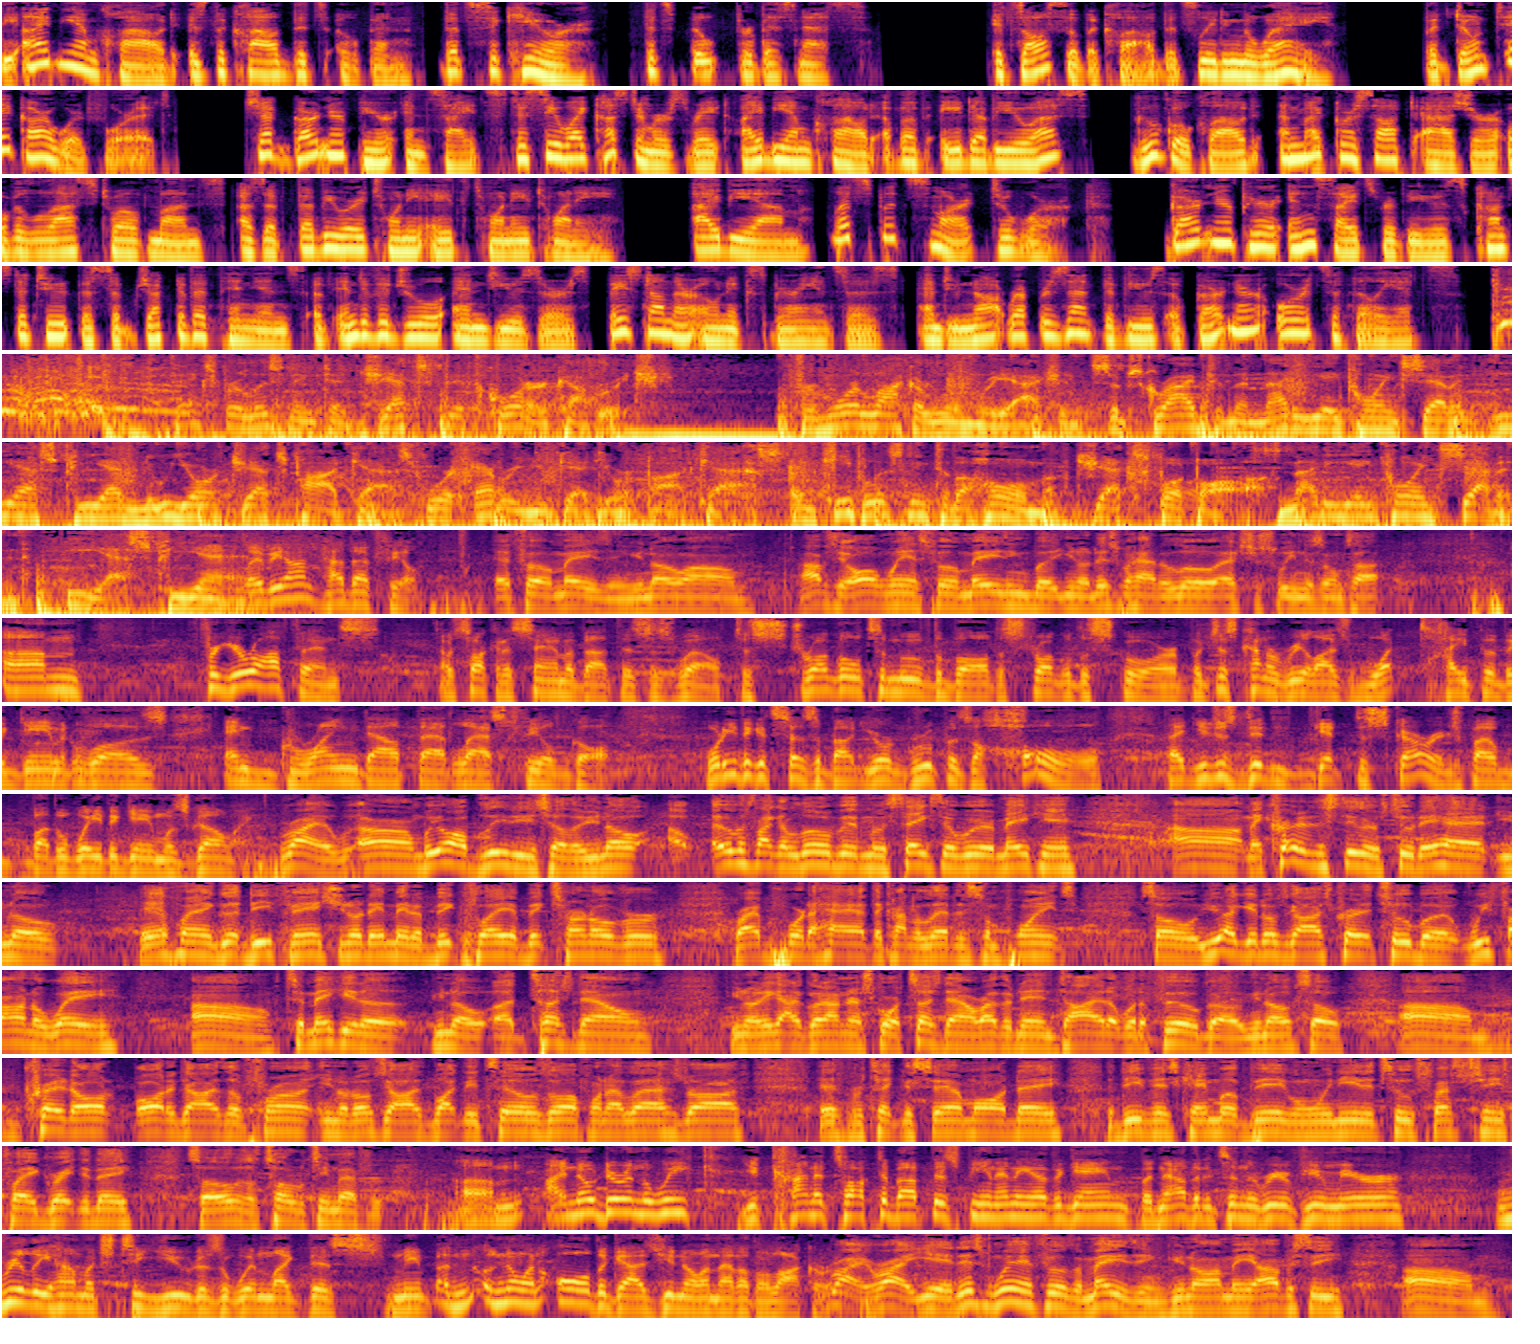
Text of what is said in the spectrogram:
The IBM cloud is the cloud that's open, that's secure, that's built for business. It's also the cloud that's leading the way. But don't take our word for it. Check Gartner Peer Insights to see why customers rate IBM Cloud above AWS, Google Cloud, and Microsoft Azure over the last 12 months as of February 28, 2020. IBM, let's put smart to work. Gartner Peer Insights reviews constitute the subjective opinions of individual end users based on their own experiences and do not represent the views of Gartner or its affiliates. Thanks for listening to Jets fifth quarter coverage. For more locker room reaction, subscribe to the 98.7 ESPN New York Jets podcast wherever you get your podcasts. And keep listening to the home of Jets football, 98.7 ESPN. Le'Veon, how'd that feel? It felt amazing. You know, um, obviously all wins feel amazing, but you know, this one had a little extra sweetness on top. Um, for your offense, I was talking to Sam about this as well. To struggle to move the ball, to struggle to score, but just kind of realize what type of a game it was and grind out that last field goal. What do you think it says about your group as a whole that you just didn't get discouraged by by the way the game was going? Right. Um, we all believed in each other. You know, it was like a little bit of mistakes that we were making. Um, and credit the Steelers too. They had, you know, they were playing good defense. You know, they made a big play, a big turnover right before the half that kind of led to some points. So you got to give those guys credit too. But we found a way um, to make it a you know a touchdown. You know they got to go down there and score a touchdown rather than tie it up with a field goal. You know, so um, credit all, all the guys up front. You know those guys blocked their tails off on that last drive. They protected Sam all day. The defense came up big when we needed to. Special teams played great today, so it was a total team effort. Um, I know during the week you kind of talked about this being any other game, but now that it's in the rearview mirror, really how much to you does a win like this mean? Knowing all the guys you know in that other locker room. Right, right. Yeah, this win feels amazing. You know, I mean, obviously, um,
